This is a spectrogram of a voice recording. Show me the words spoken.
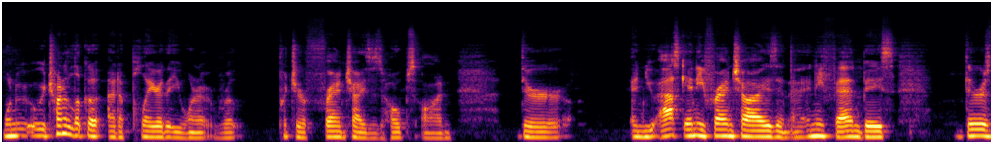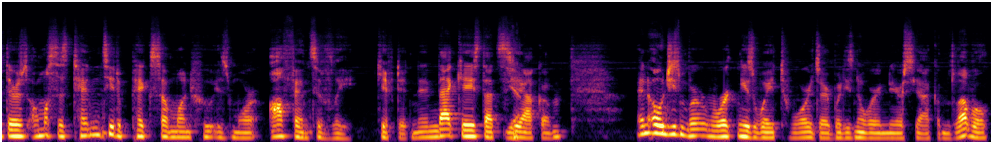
when we- we're trying to look at a player that you want to re- put your franchise's hopes on, there, and you ask any franchise and any fan base, there's there's almost this tendency to pick someone who is more offensively gifted, and in that case, that's Yeah. Siakam. And OG's working his way towards there, but he's nowhere near Siakam's level.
